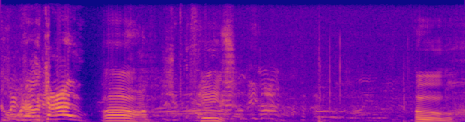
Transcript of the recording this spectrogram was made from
Go. Oh, jeez. Oh.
